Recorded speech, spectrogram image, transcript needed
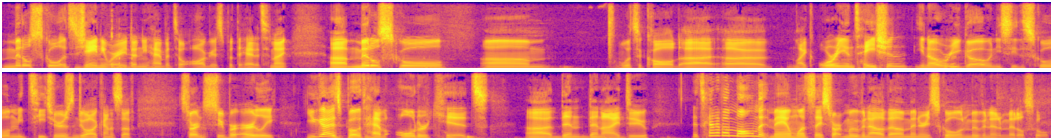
middle school. It's January; it doesn't even happen until August, but they had it tonight. Uh, middle school. Um, what's it called? Uh, uh, like orientation. You know, where you go and you see the school and meet teachers and do all that kind of stuff. Starting super early. You guys both have older kids uh, than than I do. It's kind of a moment, man. Once they start moving out of elementary school and moving into middle school.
